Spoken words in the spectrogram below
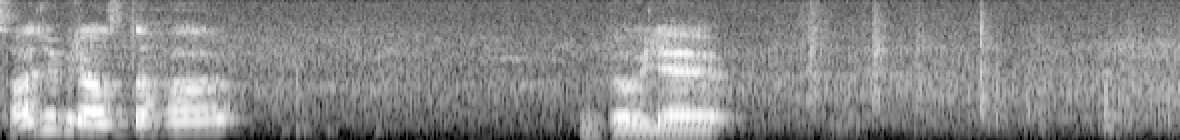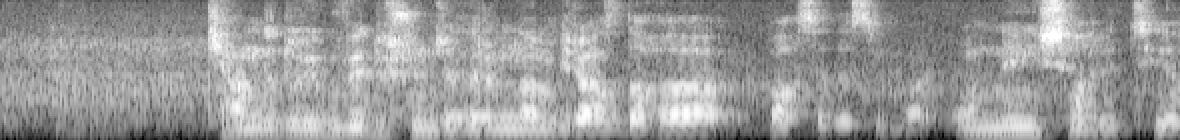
Sadece biraz daha böyle kendi duygu ve düşüncelerimden biraz daha bahsedesim var. O ne işareti ya?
